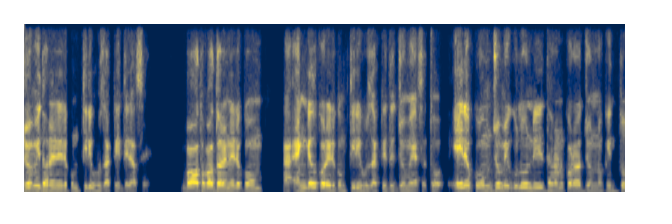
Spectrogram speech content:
জমি ধরেন, এরকম ত্রিভুজ আকৃতির আছে, বা অথবা ধরেন, এরকম অ্যাঙ্গেল করে এরকম ত্রিভুজ আকৃতির জমি আছে, তো এরকম জমিগুলো নির্ধারণ করার জন্য কিন্তু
